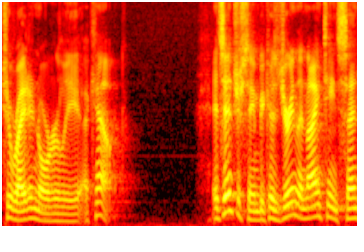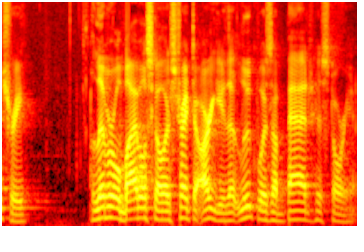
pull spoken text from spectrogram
to write an orderly account. It's interesting because during the 19th century, liberal Bible scholars tried to argue that Luke was a bad historian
